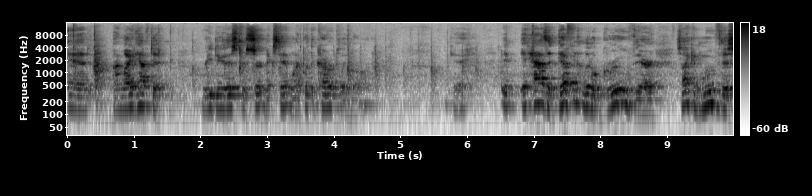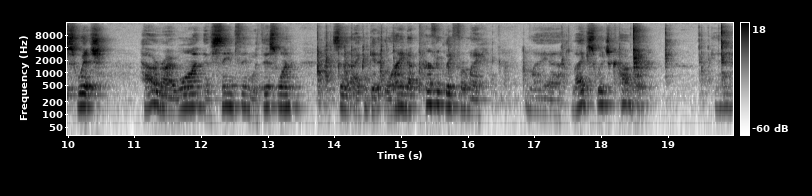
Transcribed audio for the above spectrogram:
and I might have to redo this to a certain extent when I put the cover plate on. Okay, it, it has a definite little groove there, so I can move this switch however I want, and the same thing with this one, so that I can get it lined up perfectly for my, my uh, light switch cover. Okay.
